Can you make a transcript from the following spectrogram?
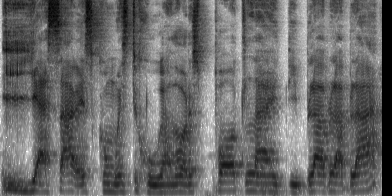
y ya sabes cómo este jugador spotlight y bla, bla, bla.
